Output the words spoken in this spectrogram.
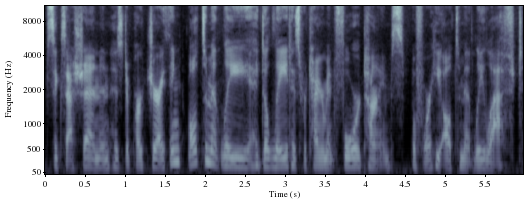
succession and his departure. I think ultimately he delayed his retirement four times before he ultimately left.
